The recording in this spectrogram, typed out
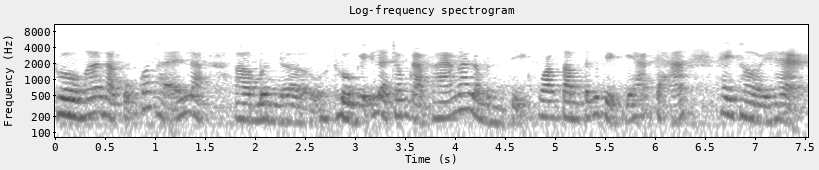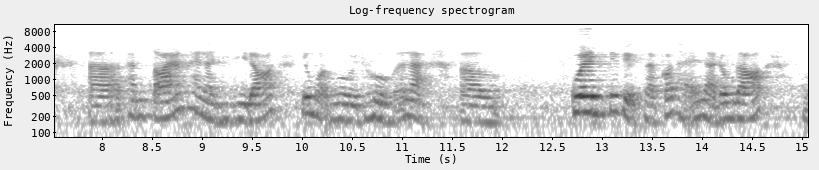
Thường á, là cũng có thể là à, mình à, thường nghĩ là trong đàm phán á, là mình chỉ quan tâm tới cái việc giá cả hay thời hạn à, thanh toán hay là gì gì đó. Nhưng mọi người thường á, là à, quên cái việc là có thể là đâu đó ừ,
